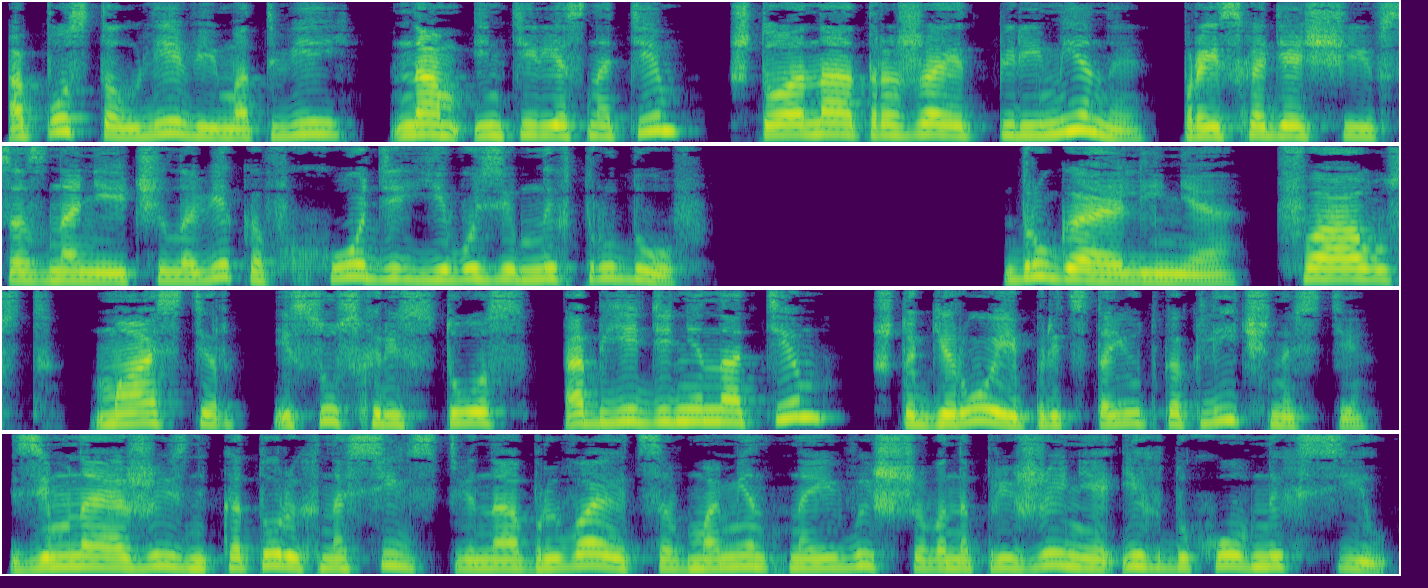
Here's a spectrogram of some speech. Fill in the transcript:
апостол Левий Матвей – нам интересна тем, что она отражает перемены, происходящие в сознании человека в ходе его земных трудов. Другая линия – Фауст, Мастер, Иисус Христос – объединена тем, что герои предстают как личности, земная жизнь которых насильственно обрывается в момент наивысшего напряжения их духовных сил.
